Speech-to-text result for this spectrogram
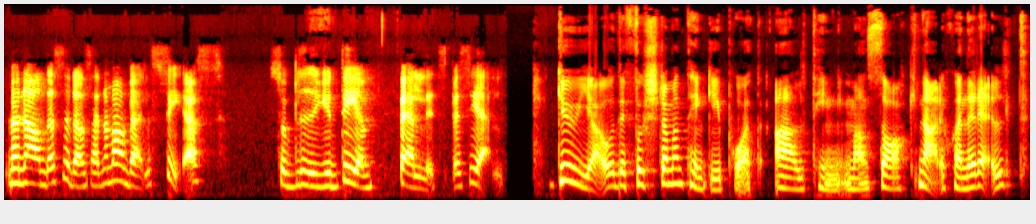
Men å andra sidan, så här, när man väl ses så blir ju det väldigt speciellt. Gud ja, och det första man tänker ju på att allting man saknar generellt.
